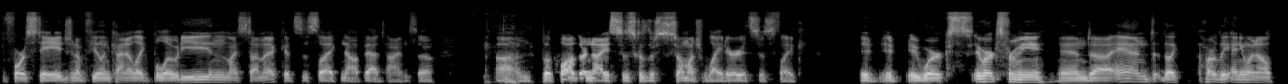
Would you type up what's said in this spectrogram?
before stage and I'm feeling kind of like bloaty in my stomach, it's just like not bad time. So um, the claws are nice just because they're so much lighter. It's just like it, it it works. It works for me, and uh, and like hardly anyone else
